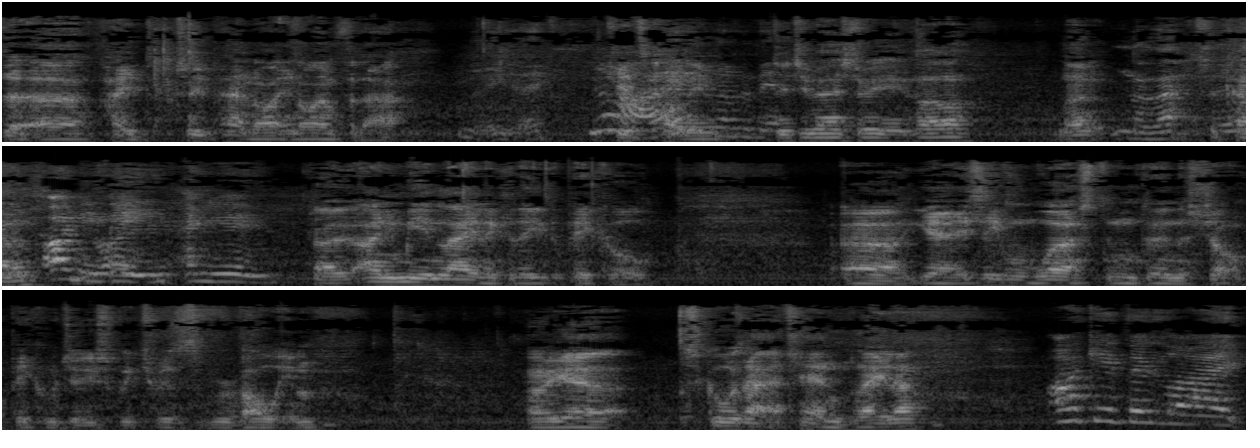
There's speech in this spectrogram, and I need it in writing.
that uh, paid £2.99 for that. There you go. No, Kids can't even. Did you manage to eat it, Tyler? No. No, that's So it. Callum? only me and you. So only me and Layla could eat the pickle. Uh, yeah, it's even worse than doing the shot of pickle juice, which was revolting. Oh yeah, scores out of 10. Layla, I give it like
